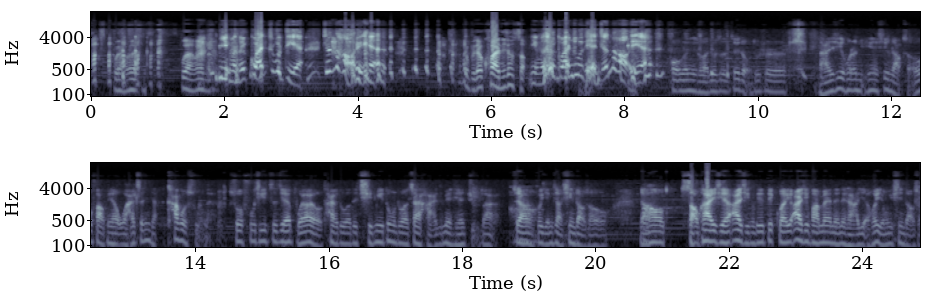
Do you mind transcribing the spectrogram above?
不敢问，不敢问的。你们的关注点真讨厌，这不叫快，那叫早。你们的关注点真讨厌。我跟你说，就是这种就是男性或者女性性早熟方面，我还真讲看过书呢，说夫妻之间不要有太多的亲密动作在孩子面前举办，这样会影响性早熟。然后少看一些爱情的关于爱情方面的那啥，也会容易性早熟。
